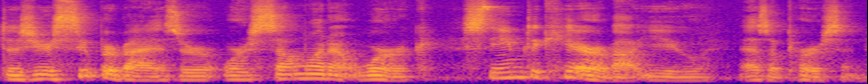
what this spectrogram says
Does your supervisor or someone at work seem to care about you as a person?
